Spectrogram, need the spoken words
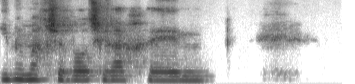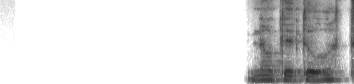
אם המחשבות שלכם נודדות,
